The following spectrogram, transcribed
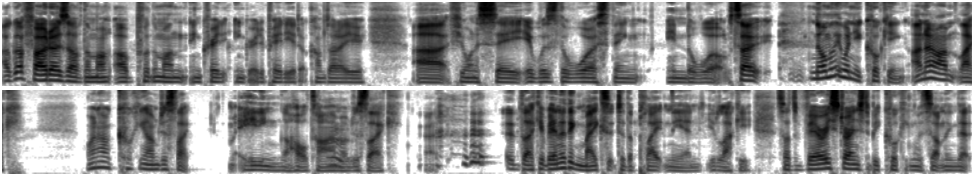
I've got photos of them. I'll, I'll put them on ingred- ingredipedia.com.au uh, if you want to see. It was the worst thing in the world. So normally when you're cooking, I know I'm like, when I'm cooking, I'm just like, I'm eating the whole time. I'm just like, uh, like if anything makes it to the plate in the end, you're lucky. So it's very strange to be cooking with something that.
